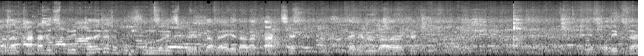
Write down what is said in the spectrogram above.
দাদা কাটার স্পিরিটটা দেখেছ? খুব সুন্দর স্পিরিট দাদা। এই যে দাদা কাটছে দেখে নাও দাদাকে। এই যে প্রদীপদা।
